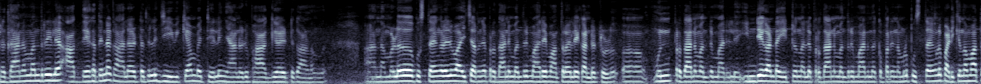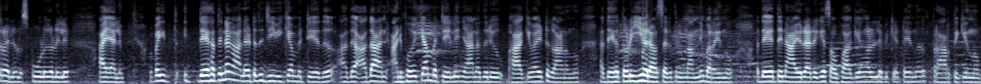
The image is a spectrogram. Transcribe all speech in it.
പ്രധാനമന്ത്രിയിൽ അദ്ദേഹത്തിന്റെ കാലഘട്ടത്തിൽ ജീവിക്കാൻ പറ്റിയതിൽ ഞാനൊരു ഭാഗ്യമായിട്ട് കാണുന്നു. നമ്മൾ പുസ്തകങ്ങളിൽ വായിച്ചറിഞ്ഞ പ്രധാനമന്ത്രിമാരെ മാത്രമല്ലേ കണ്ടിട്ടുള്ളൂ. മുൻ പ്രധാനമന്ത്രിമാരിൽ ഇന്ത്യ കണ്ട ഏറ്റവും നല്ല പ്രധാനമന്ത്രിമാരെന്നൊക്കെ പറയും നമ്മൾ പുസ്തകങ്ങൾ പഠിക്കുന്ന മാത്രമല്ലേ ഉള്ളൂ സ്കൂളുകളിൽ ആയാലും. അപ്പോൾ ഇദ്ദേഹത്തിന്റെ കാലഘട്ടത്തിൽ ജീവിക്കാൻ പറ്റിയത് അത് അത് അനു- അനുഭവിക്കാൻ പറ്റിയതിൽ ഞാനതൊരു ഭാഗ്യമായിട്ട് കാണുന്നു. അദ്ദേഹത്തോട് ഈ ഒരു അവസരത്തിൽ നന്ദി പറയുന്നു. അദ്ദേഹത്തിന് ആയുരാരോഗ്യ സൗഭാഗ്യങ്ങൾ ലഭിക്കട്ടെ എന്ന് പ്രാർത്ഥിക്കുന്നു.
